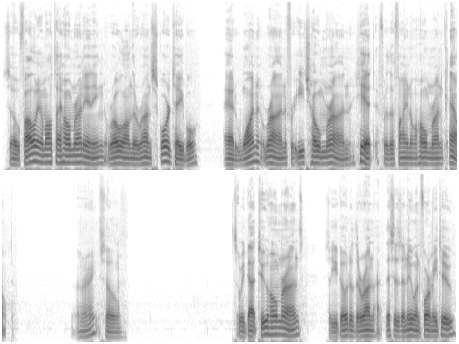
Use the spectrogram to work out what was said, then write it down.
So following a multi-home run inning, roll on the run score table, add one run for each home run hit for the final home run count. All right, so so we got two home runs. So you go to the run. Uh, this is a new one for me too.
